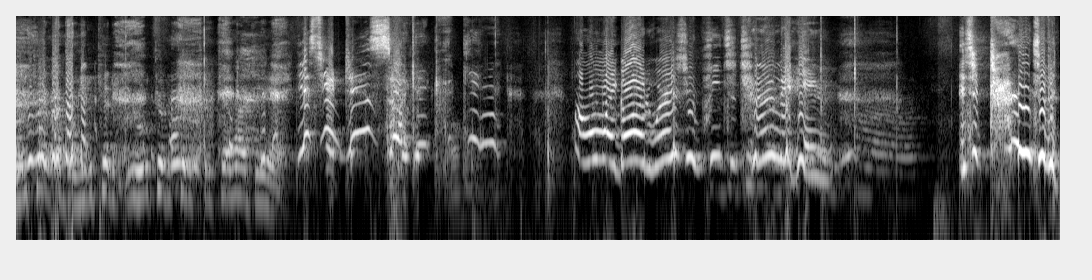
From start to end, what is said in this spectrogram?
You could have, you could have, you could have, you could have had Yes, you do, suck at. Oh. oh my god, where is your pizza turning? Is it turning to the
